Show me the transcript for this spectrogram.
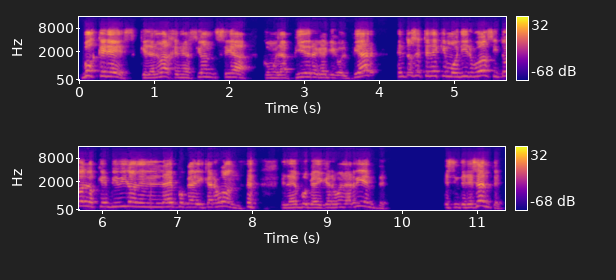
¿Vos querés que la nueva generación sea como la piedra que hay que golpear? Entonces tenés que morir vos y todos los que vivieron en la época del carbón, en la época del carbón ardiente. Es interesante.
